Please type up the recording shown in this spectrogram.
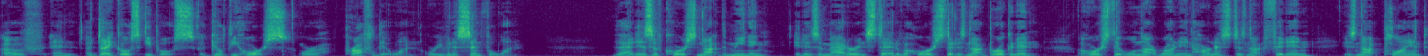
of an adikos hippos, a guilty horse, or a profligate one, or even a sinful one. That is, of course, not the meaning. It is a matter instead of a horse that is not broken in, a horse that will not run in harness, does not fit in, is not pliant,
